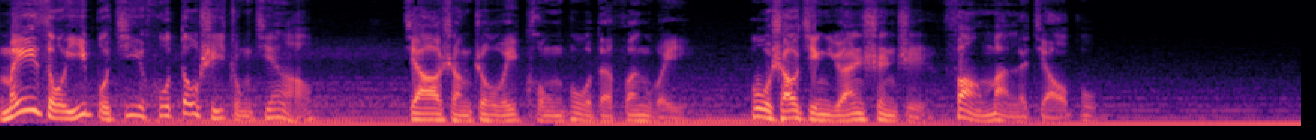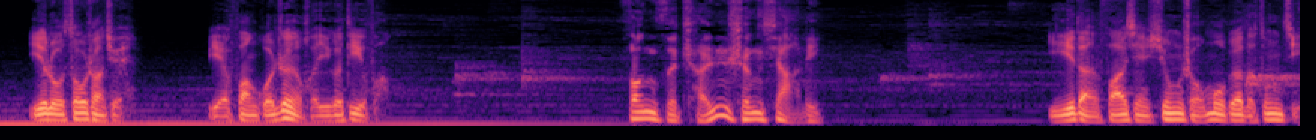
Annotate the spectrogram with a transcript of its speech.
每走一步几乎都是一种煎熬。加上周围恐怖的氛围，不少警员甚至放慢了脚步。一路搜上去，别放过任何一个地方。疯子沉声下令：“一旦发现凶手目标的踪迹，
